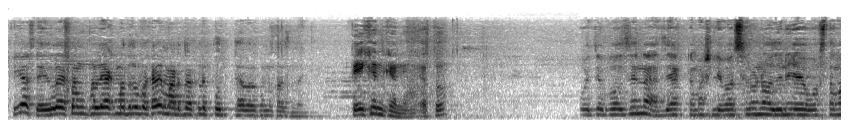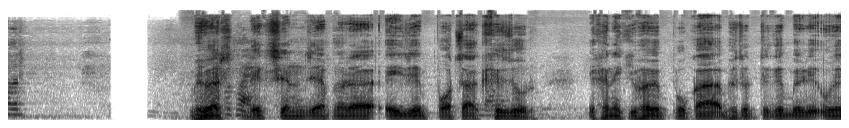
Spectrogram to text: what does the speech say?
ঠিক আছে? এগুলো এখন খালি একমাত্র উপর খালি মাটিতে রাখলে পড়তে হবে কোনো কাজ নাই। এইখান কেন এত? ওই যে বলছেন না যে একটা মাস লেবার ছিল না ওই জন্য এই অবস্থা আমাদের। দেখছেন যে আপনারা এই যে পচা খেজুর এখানে কীভাবে পোকা ভিতর থেকে বেরিয়ে উড়ে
